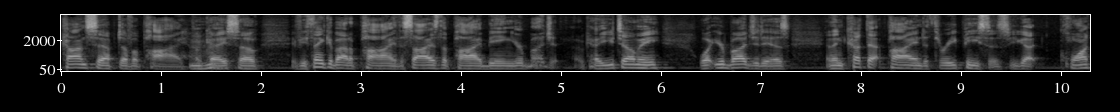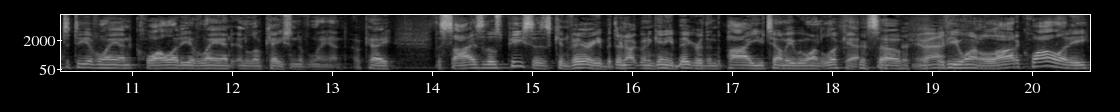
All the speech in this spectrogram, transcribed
concept of a pie. Okay, so if you think about a pie, the size of the pie being your budget. Okay, you tell me what your budget is, and then cut that pie into three pieces. You got quantity of land, quality of land, and location of land. Okay. The size of those pieces can vary, but they're not going to get any bigger than the pie you tell me we want to look at. So, right. if you want a lot of quality,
